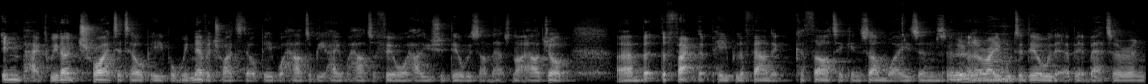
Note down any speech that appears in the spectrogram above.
impact, we don't try to tell people, we never try to tell people how to behave or how to feel or how you should deal with something. That's not our job. Um, but the fact that people have found it cathartic in some ways and, and are able to deal with it a bit better and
